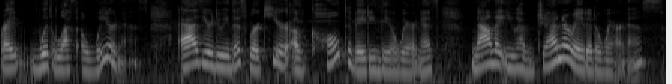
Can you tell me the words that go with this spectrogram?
right? With less awareness. As you're doing this work here of cultivating the awareness, now that you have generated awareness,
